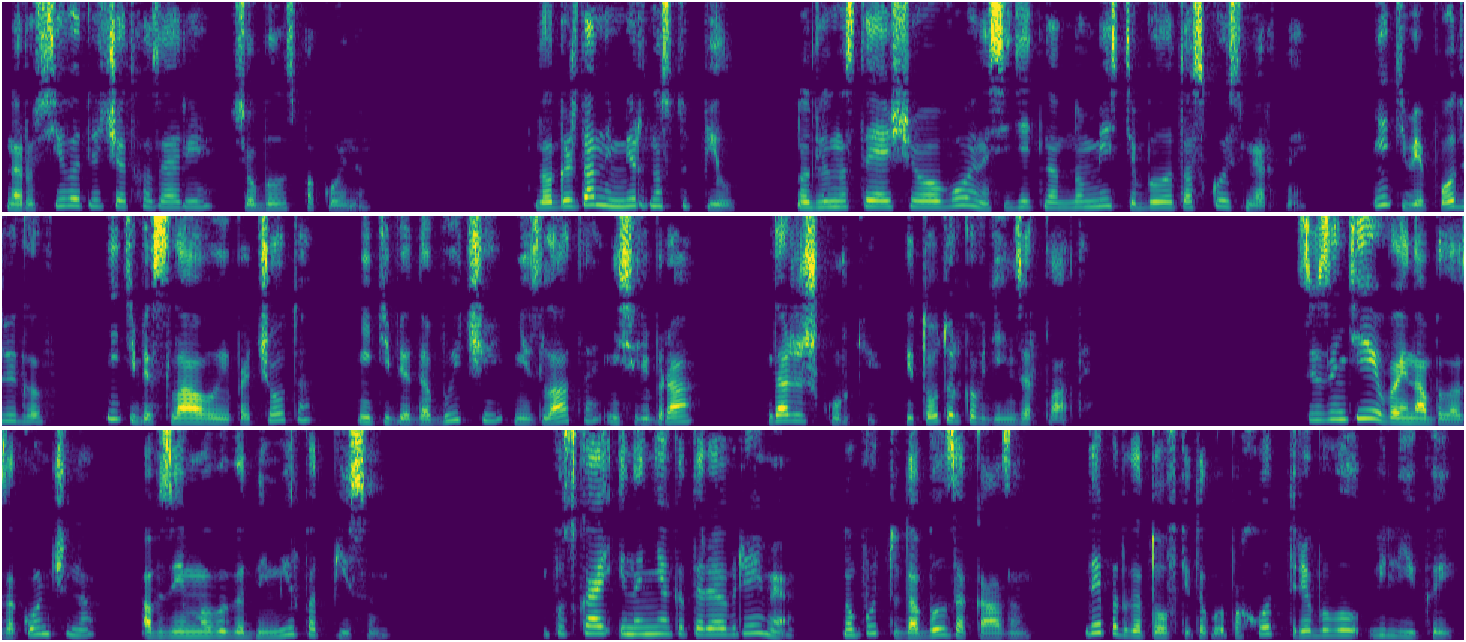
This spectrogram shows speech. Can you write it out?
На Руси, в отличие от Хазарии, все было спокойно. Долгожданный мир наступил, но для настоящего воина сидеть на одном месте было тоской смертной. Ни тебе подвигов, ни тебе славы и почета, ни тебе добычи, ни злата, ни серебра, даже шкурки, и то только в день зарплаты. С Византией война была закончена, а взаимовыгодный мир подписан. Пускай и на некоторое время, но путь туда был заказан, да и подготовки такой поход требовал великой,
